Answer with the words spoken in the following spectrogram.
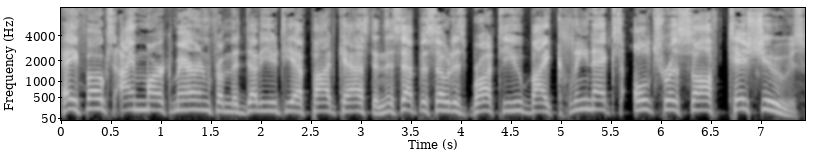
Hey, folks, I'm Mark Marin from the WTF Podcast, and this episode is brought to you by Kleenex Ultra Soft Tissues,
